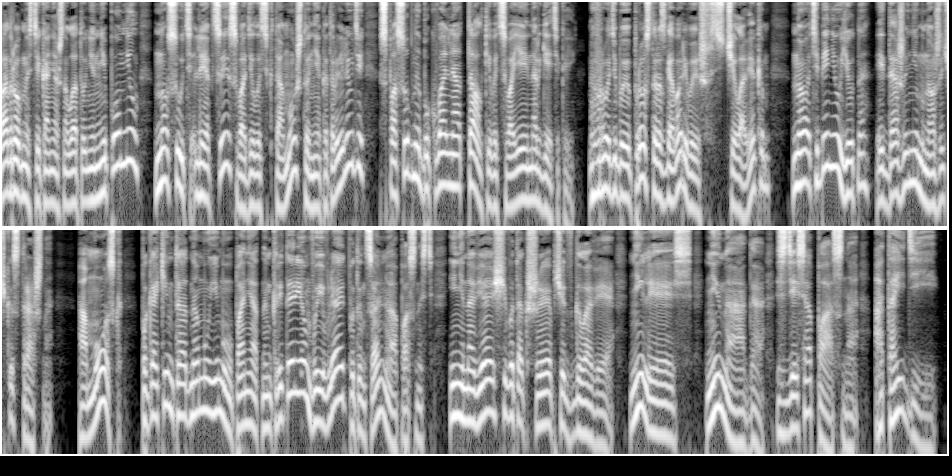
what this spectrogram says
Подробности, конечно, Латунин не помнил, но суть лекции сводилась к тому, что некоторые люди способны буквально отталкивать своей энергетикой. Вроде бы просто разговариваешь с человеком, но тебе неуютно и даже немножечко страшно. А мозг по каким-то одному ему понятным критериям выявляет потенциальную опасность и ненавязчиво так шепчет в голове «Не лезь, не надо, здесь опасно, отойди».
